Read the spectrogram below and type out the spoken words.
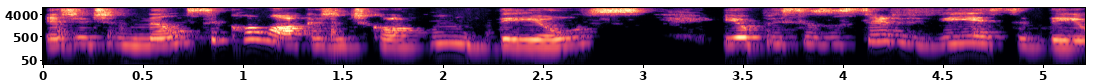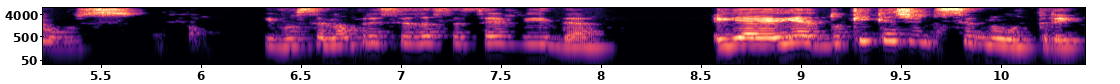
E a gente não se coloca, a gente coloca um Deus e eu preciso servir esse Deus. E você não precisa ser servida. E aí, do que, que a gente se nutre?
